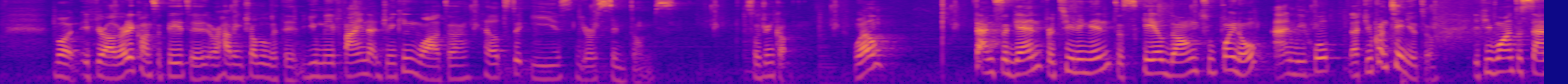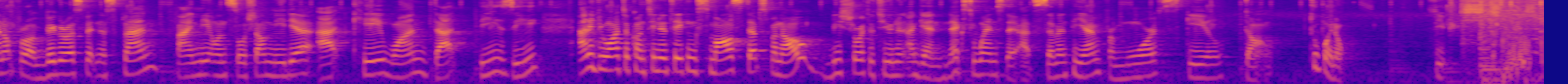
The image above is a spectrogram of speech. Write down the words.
But if you're already constipated or having trouble with it, you may find that drinking water helps to ease your symptoms. So drink up. Well, Thanks again for tuning in to Scale Down 2.0, and we hope that you continue to. If you want to sign up for a vigorous fitness plan, find me on social media at k1.bz. And if you want to continue taking small steps for now, be sure to tune in again next Wednesday at 7 p.m. for more Scale Down 2.0. See you.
